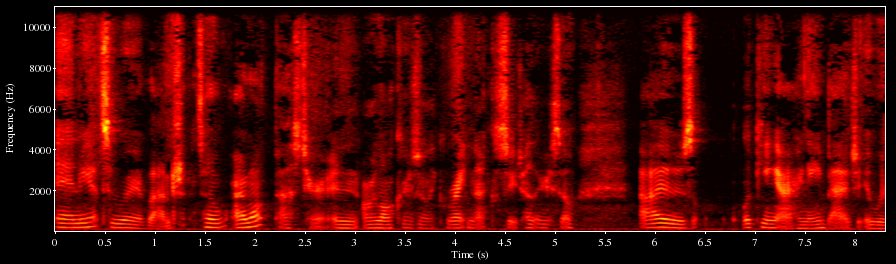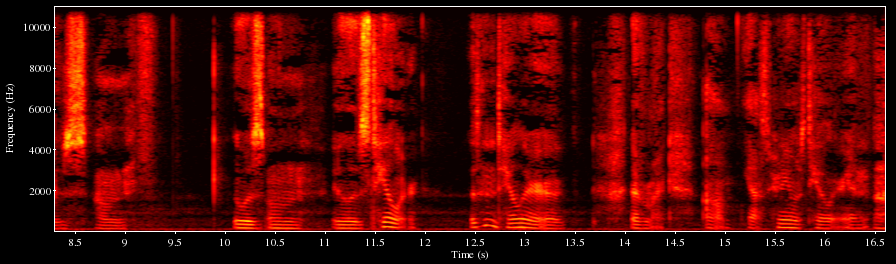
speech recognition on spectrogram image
And we had to wear a badge. So I walked past her, and our lockers are like right next to each other. So I was looking at her name badge. It was um, it was um, it was Taylor. Isn't Taylor never mind. Um, yes, her name was Taylor, and uh,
